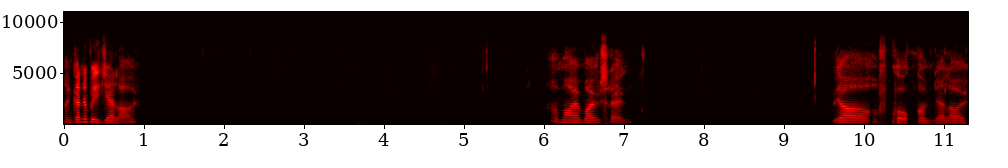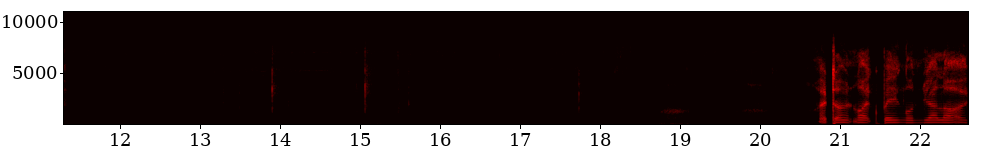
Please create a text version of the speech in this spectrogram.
I'm gonna be yellow. Am I emoting? Yeah, of course I'm yellow. I don't like being on yellow.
